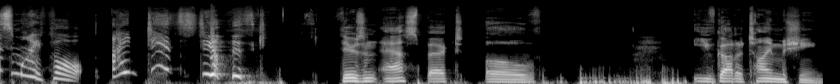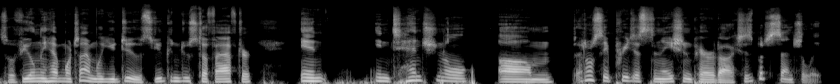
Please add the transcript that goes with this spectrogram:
is my fault? I did steal his keys. There's an aspect of you've got a time machine. So if you only have more time, well, you do. So you can do stuff after. In intentional, um, I don't say predestination paradoxes, but essentially,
